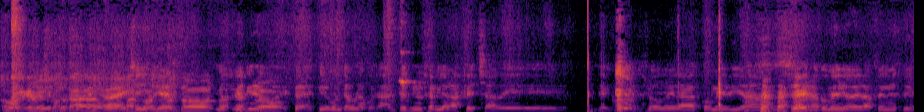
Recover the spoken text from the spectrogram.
¿Algo que queréis contar? ¿Algo más Sí. proyectos, No, yo quiero, espera, quiero contar una cosa. Antes no sabía la fecha de, del Congreso de la Comedia, Sí. de la comedia de la CNT,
